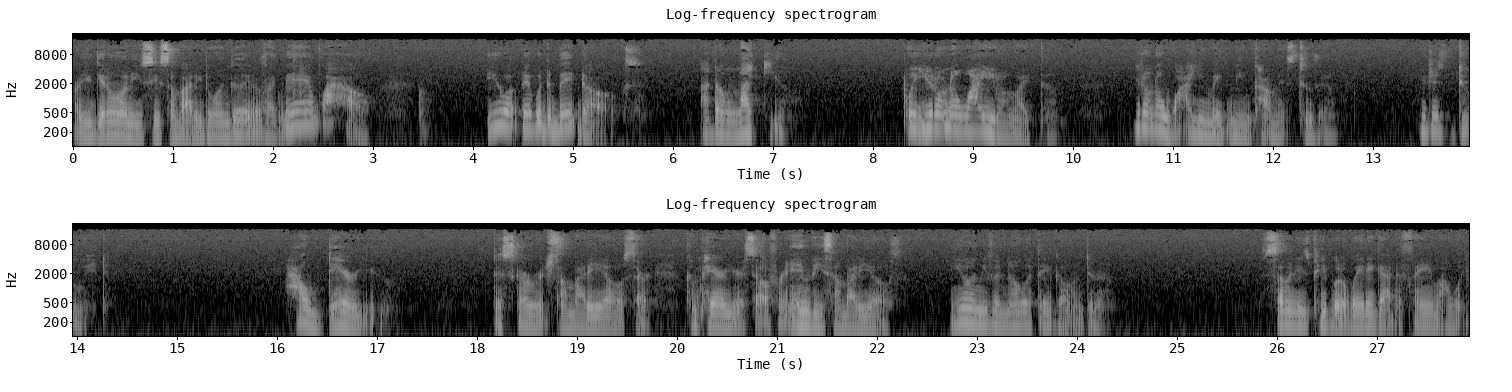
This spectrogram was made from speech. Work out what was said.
Or you get on and you see somebody doing good. It's like, man, wow. You up there with the big dogs. I don't like you. But you don't know why you don't like them. You don't know why you make mean comments to them. You just do it. How dare you discourage somebody else or compare yourself or envy somebody else? You don't even know what they're going through. Some of these people, the way they got the fame, I would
